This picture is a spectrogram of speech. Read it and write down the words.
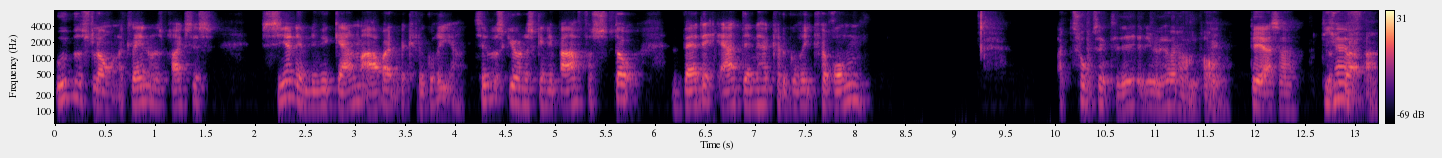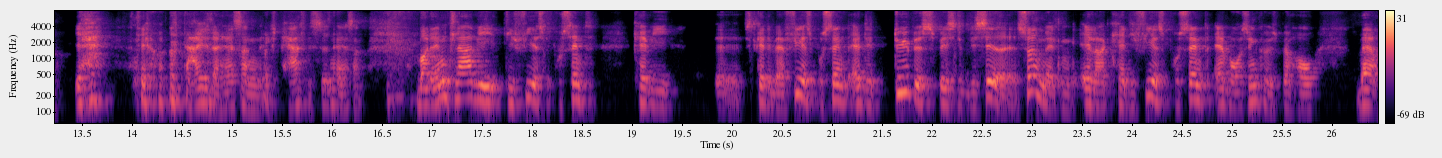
udbudsloven og klagenævnets praksis siger nemlig, at vi gerne må arbejde med kategorier. Tilbudsgiverne skal egentlig bare forstå, hvad det er, den her kategori kan rumme. Og to ting til det, jeg lige vil høre dig om på. Det er altså, de her, ja, det er jo dejligt at have sådan en ekspert ved siden af sig. Hvordan klarer vi de 80 procent? Kan vi øh, skal det være 80% af det dybest specificerede sødmælken, eller kan de 80% af vores indkøbsbehov være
